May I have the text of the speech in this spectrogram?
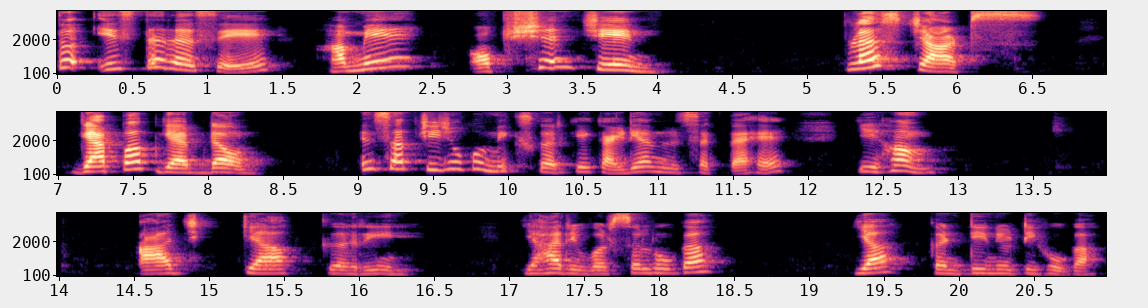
तो इस तरह से हमें option chain plus charts, gap up, gap down, इन सब चीज़ों को मिक्स करके एक आइडिया मिल सकता है कि हम आज क्या करें। यहाँ रिवर्सल होगा या कंटिन्यूटी होगा।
